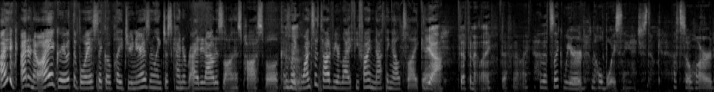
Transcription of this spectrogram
I I don't know. I agree with the boys that go play juniors and like just kind of ride it out as long as possible. Because like Mhm. once it's out of your life, you find nothing else like it. Yeah, definitely. Definitely. That's like weird. The whole boys thing. I just don't get it. That's so hard.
